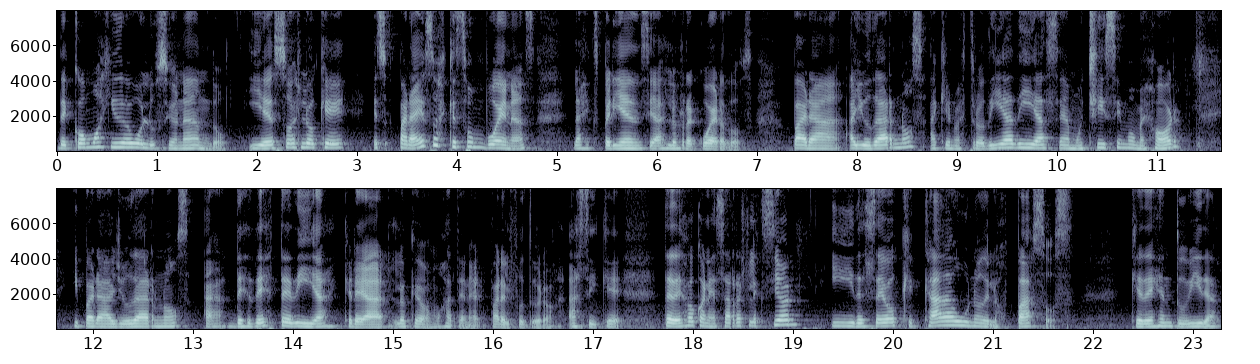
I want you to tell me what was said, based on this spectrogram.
de cómo has ido evolucionando. Y eso es lo que para eso es que son buenas las experiencias, los recuerdos, para ayudarnos a que nuestro día a día sea muchísimo mejor y para ayudarnos a desde este día crear lo que vamos a tener para el futuro. Así que te dejo con esa reflexión y deseo que cada uno de los pasos que dejes en tu vida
